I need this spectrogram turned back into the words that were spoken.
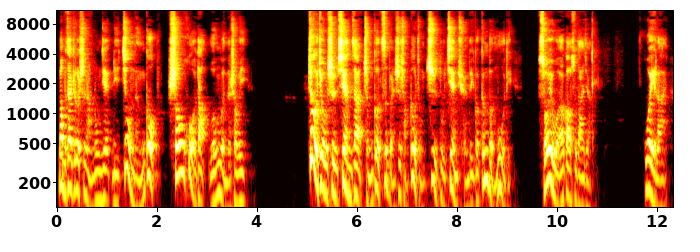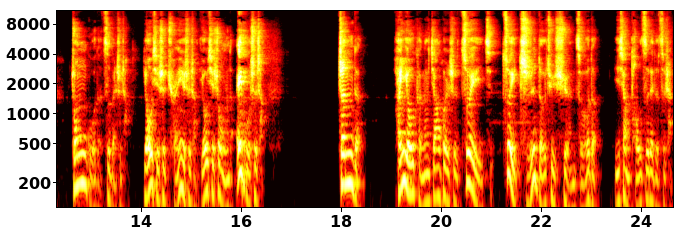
那么在这个市场中间，你就能够收获到稳稳的收益。这就是现在整个资本市场各种制度健全的一个根本目的。所以我要告诉大家，未来中国的资本市场，尤其是权益市场，尤其是我们的 A 股市场，真的很有可能将会是最最值得去选择的一项投资类的资产。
